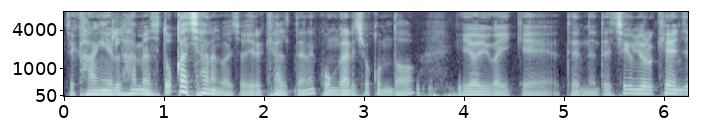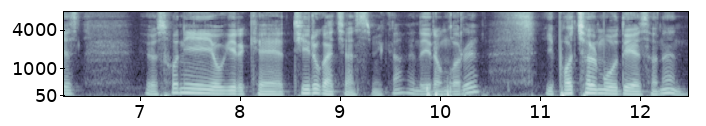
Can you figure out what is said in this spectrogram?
이제 강의를 하면서 똑같이 하는 거죠. 이렇게 할 때는 공간이 조금 더 여유가 있게 됐는데 지금 이렇게 이제 손이 여기 이렇게 뒤로 갔지 않습니까? 근데 이런 거를 이 버철 모드에서는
